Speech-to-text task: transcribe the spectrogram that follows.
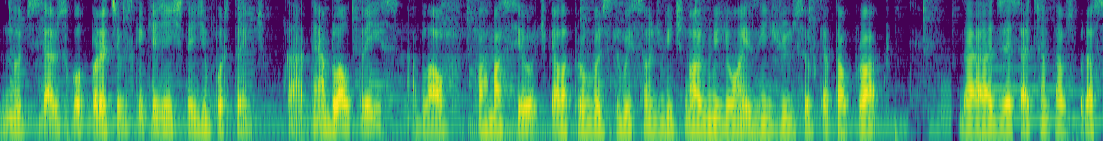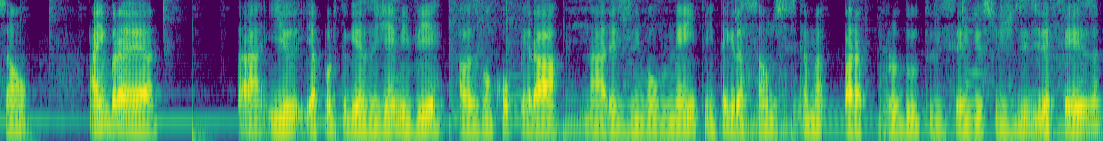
noticiários corporativos, o que, que a gente tem de importante? Tá? Tem a Blau 3, a Blau Farmacêutica, ela aprovou distribuição de 29 milhões em juros sobre capital próprio, dá 17 centavos por ação. A Embraer tá? e, e a portuguesa GMV, elas vão cooperar na área de desenvolvimento e integração do sistema para produtos e serviços de defesa,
